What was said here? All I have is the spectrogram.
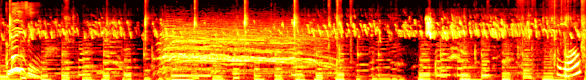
Amazing. Hello?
